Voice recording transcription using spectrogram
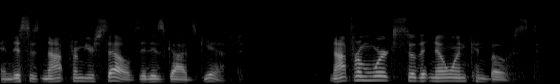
and this is not from yourselves, it is God's gift, not from works so that no one can boast.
